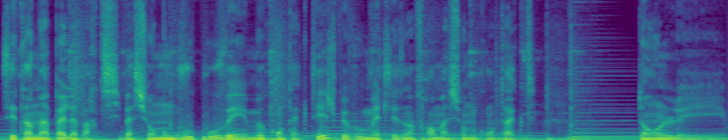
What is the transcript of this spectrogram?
C'est un appel à participation. Donc vous pouvez me contacter, je vais vous mettre les informations de contact dans les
